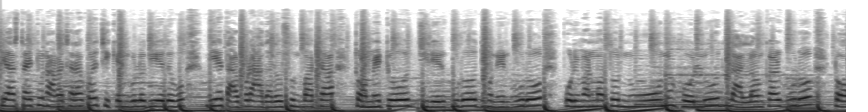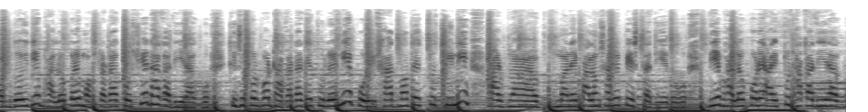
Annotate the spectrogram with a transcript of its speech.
পেঁয়াজটা একটু নাড়াচাড়া করে চিকেনগুলো দিয়ে দেবো। দিয়ে তারপরে আদা, রসুন বাটা, টমেটো, জিরের গুঁড়ো, ধনের গুঁড়ো, পরিমাণ মতো নুন, হলুদ, লাল লঙ্কার গুঁড়ো, টক দই দিয়ে ভালো করে মশলাটা কষিয়ে ঢাকা দিয়ে রাখব। কিছুক্ষণ পর ঢাকাটাকে তুলে নিয়ে পরি স্বাদ মতো একটু চিনি আর মানে পালং শাকের পেস্টটা দিয়ে দেবো। দিয়ে ভালো করে আর একটু ঢাকা দিয়ে রাখব।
